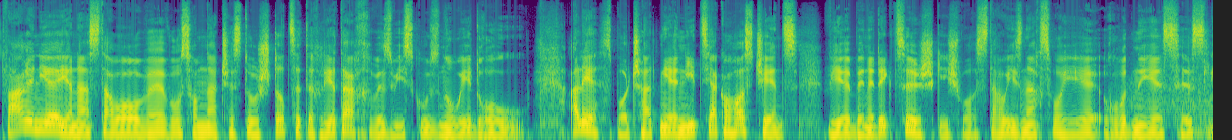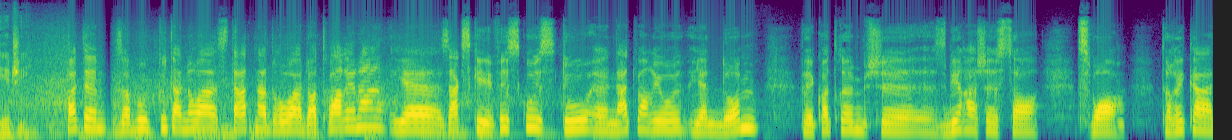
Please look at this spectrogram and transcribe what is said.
Twarenie je nastało we 1840 latach w związku z Nowej Drogu. Ale spoczatnie nic jako hostczens, wie Benedikt Cysz, kiż stawiznach swoje rodneje sy sledzi. Potem, zabu tuta nowa statna droga dotwarena, je sakski fiskus tu e, natwarił jen dom, w którym zbiera się so cło. To reka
